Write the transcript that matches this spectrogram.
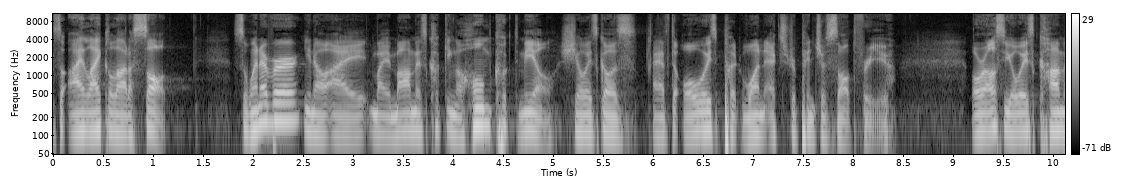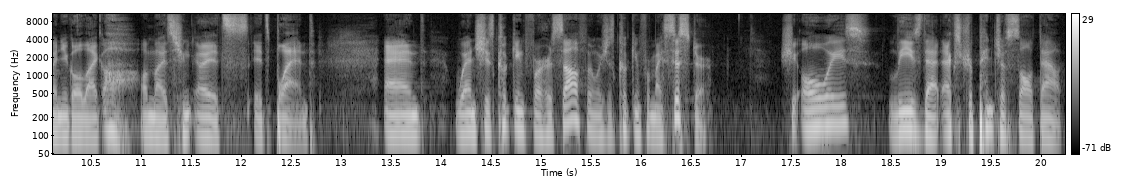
So i like a lot of salt. So whenever you know I my mom is cooking a home cooked meal she always goes i have to always put one extra pinch of salt for you or else you always come and you go like oh, oh my uh, it's it's bland and when she's cooking for herself and when she's cooking for my sister, she always leaves that extra pinch of salt out.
